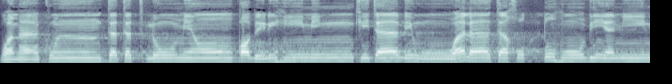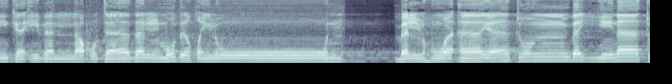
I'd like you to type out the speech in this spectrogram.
وما كنت تتلو من قبله من كتاب ولا تخطه بيمينك اذا لارتاب المبطلون بل هو ايات بينات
